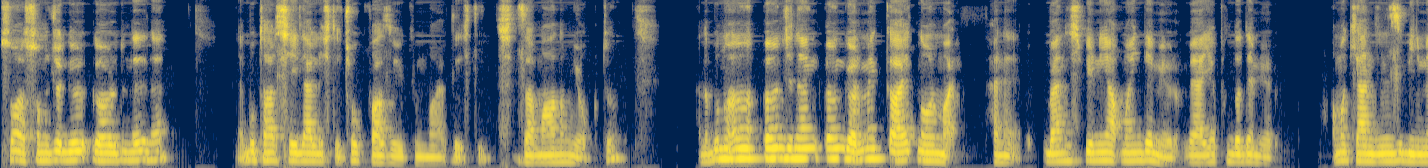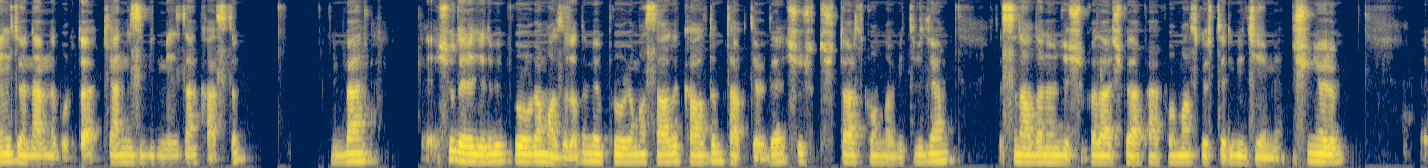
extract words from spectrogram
sonra sonuca gö gördüğümde de e, bu tarz şeylerle işte çok fazla yüküm vardı. İşte zamanım yoktu. Hani bunu önceden öngörmek gayet normal. Hani ben hiçbirini yapmayın demiyorum veya yapın da demiyorum. Ama kendinizi bilmeniz önemli burada. Kendinizi bilmenizden kastım. Ben e, şu derecede bir program hazırladım ve programa sadık kaldığım takdirde şu, şu, şu tarz konuları bitireceğim. Sınavdan önce şu kadar şu kadar performans gösterebileceğimi düşünüyorum. E,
